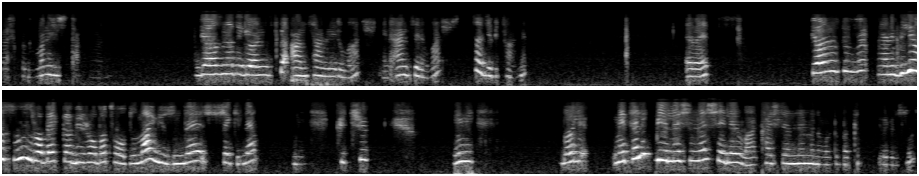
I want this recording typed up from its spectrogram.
Başka zaman hiç takmıyorum. Gözüne de gördüğünüz gibi antenleri var. Yani anteni var. Sadece bir tane. Evet. Gördüğünüz gibi yani biliyorsunuz Rebecca bir robot olduğundan yüzünde şu şekilde hani küçük yani böyle metalik birleşimler şeyleri var. Kaşlarının hemen orada bakın görüyorsunuz.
